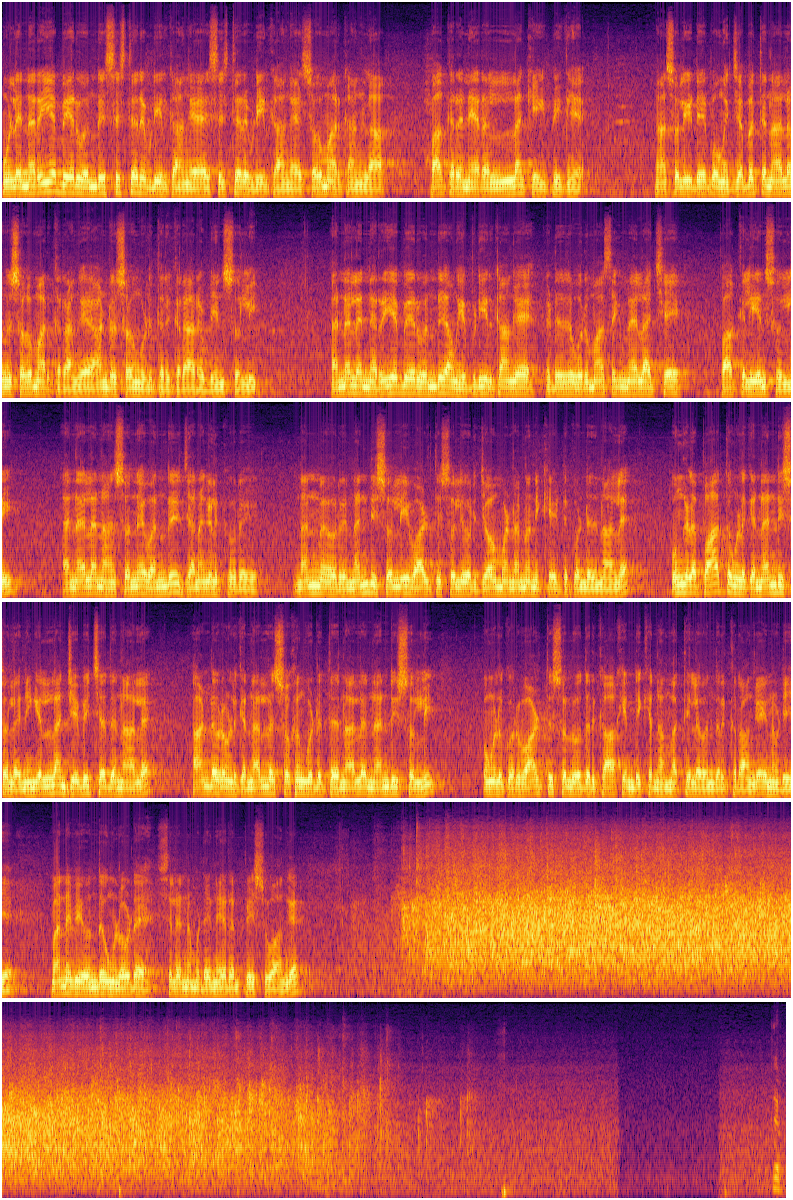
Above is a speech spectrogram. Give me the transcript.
உங்களை நிறைய பேர் வந்து சிஸ்டர் எப்படி இருக்காங்க? சிஸ்டர் எப்படி இருக்காங்க? சுகமாக இருக்காங்களா? பார்க்குற நேரம் எல்லாம் கேட்பீங்க. நான் சொல்லிக்கிட்டே இருப்பேன் உங்கள் ஜபத்தினால அவங்க சுகமாக இருக்கிறாங்க. ஆண்டவர் சுகம் கொடுத்துருக்கிறார் அப்படின்னு சொல்லி. அதனால் நிறைய பேர் வந்து அவங்க எப்படி இருக்காங்க? கிட்டத்தட்ட ஒரு மாதத்துக்கு மேலாச்சே பார்க்கலையேன்னு சொல்லி. அதனால் நான் சொன்னேன் வந்து ஜனங்களுக்கு ஒரு நன்மை ஒரு நன்றி சொல்லி வாழ்த்து சொல்லி ஒரு ஜெபம் பண்ணணும்னு கேட்டுக்கொண்டதுனால உங்களை பார்த்து உங்களுக்கு நன்றி சொல்ல. நீங்கள் எல்லாம் ஜெபிச்சதுனால ஆண்டவர் உங்களுக்கு நல்ல சுகம் கொடுத்ததுனால நன்றி சொல்லி உங்களுக்கு ஒரு வாழ்த்து சொல்வதற்காக இன்றைக்கு நான் மத்தியில் வந்திருக்கிறாங்க. என்னுடைய மனைவி வந்து உங்களோட சில நம்முடைய நேரம் பேசுவாங்க.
